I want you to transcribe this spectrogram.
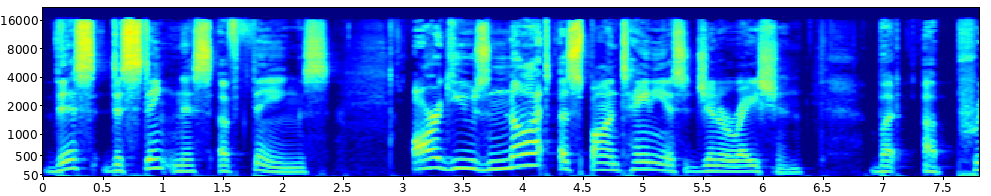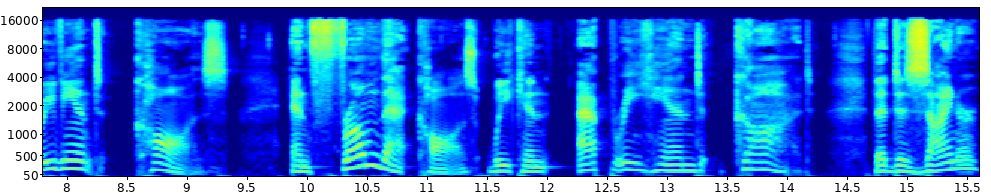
This distinctness of things argues not a spontaneous generation, but a prevenient cause. And from that cause, we can apprehend God, the designer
